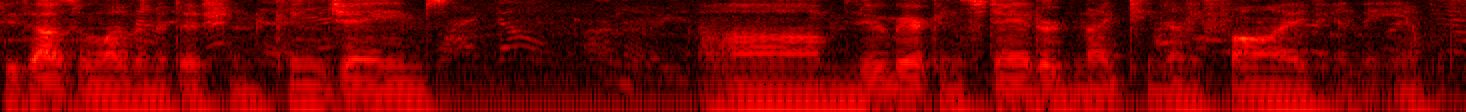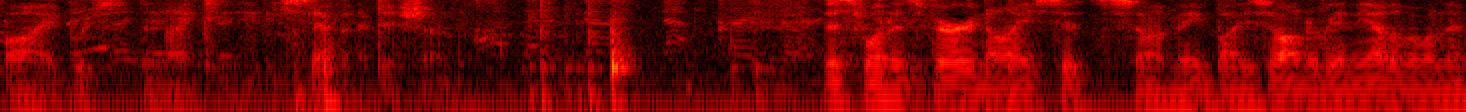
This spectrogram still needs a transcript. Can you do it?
2011 edition, King James, um, New American Standard 1995, and the Amplified, which is the 1987 edition. This one is very nice. It's uh, made by Zondervan. The other one,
